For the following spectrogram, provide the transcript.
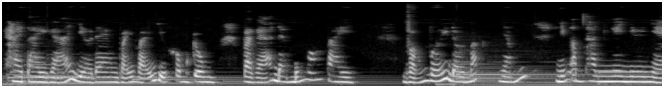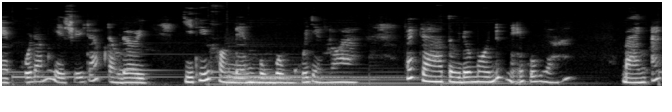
Hai tay gã giờ đang vẫy vẫy giữa không trung và gã đang búng ngón tay. Vẫn với đôi mắt nhắm, những âm thanh nghe như nhạc của đám nghệ sĩ rap đầu đời, chỉ thiếu phần đệm bùng bùng của dàn loa, phát ra từ đôi môi nứt nẻ của gã. Bạn Ác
